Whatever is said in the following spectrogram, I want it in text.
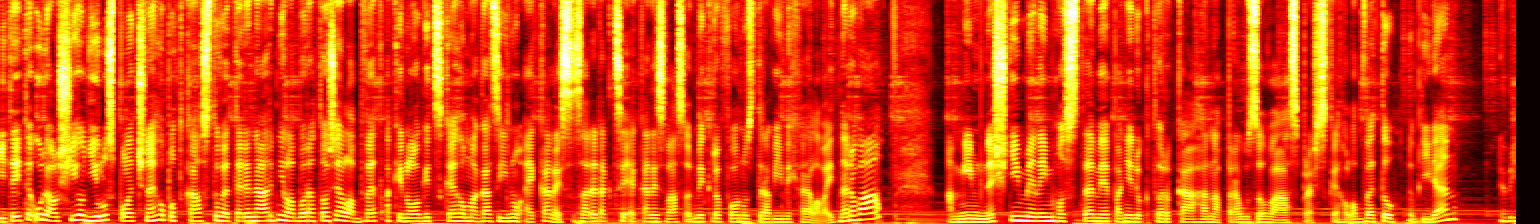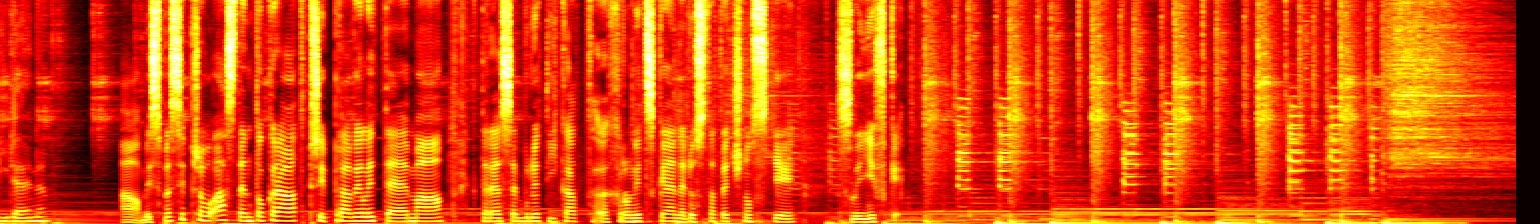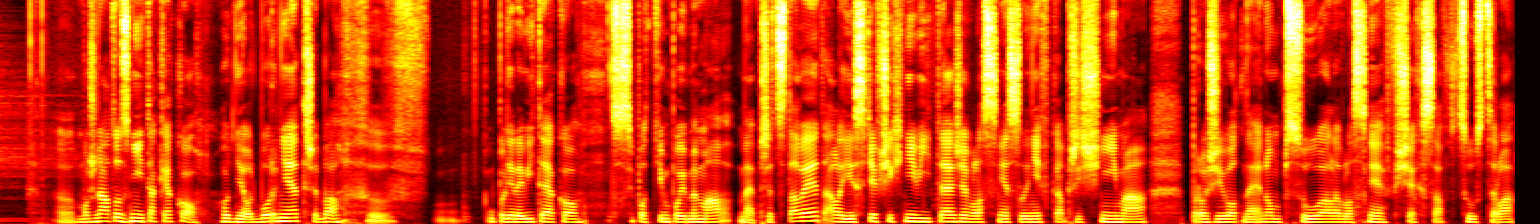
Vítejte u dalšího dílu společného podcastu veterinární laboratoře Labvet a kinologického magazínu Ekanis. Za redakci Ekanis vás od mikrofonu zdraví Michaela Weidnerová a mým dnešním milým hostem je paní doktorka Hanna Prauzová z Pražského Labvetu. Dobrý den. Dobrý den. A my jsme si pro vás tentokrát připravili téma, které se bude týkat chronické nedostatečnosti slinivky. Možná to zní tak jako hodně odborně, třeba úplně nevíte, jako, co si pod tím pojmem máme představit, ale jistě všichni víte, že vlastně slinivka břišní má pro život nejenom psů, ale vlastně všech savců zcela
